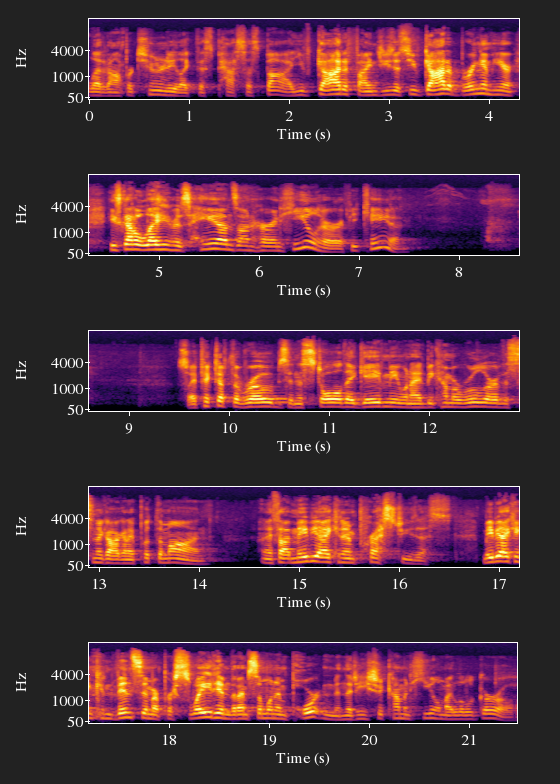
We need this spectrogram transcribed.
let an opportunity like this pass us by. You've got to find Jesus. You've got to bring him here. He's got to lay his hands on her and heal her if he can. So I picked up the robes and the stole they gave me when I had become a ruler of the synagogue and I put them on. And I thought, maybe I can impress Jesus. Maybe I can convince him or persuade him that I'm someone important and that he should come and heal my little girl.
